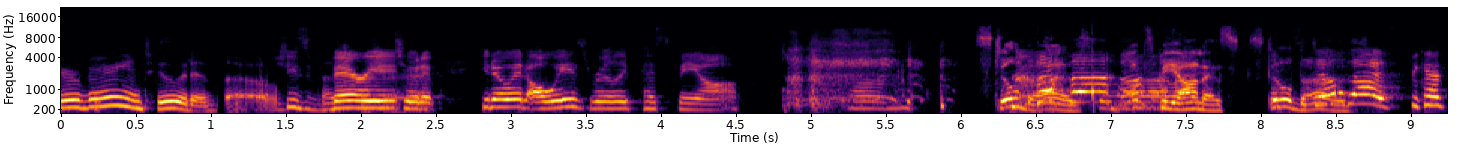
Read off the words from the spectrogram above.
You're very intuitive, though. She's that's very sure. intuitive. You know, it always really pissed me off. Um, still does. Let's be honest. Still it does. Still does because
